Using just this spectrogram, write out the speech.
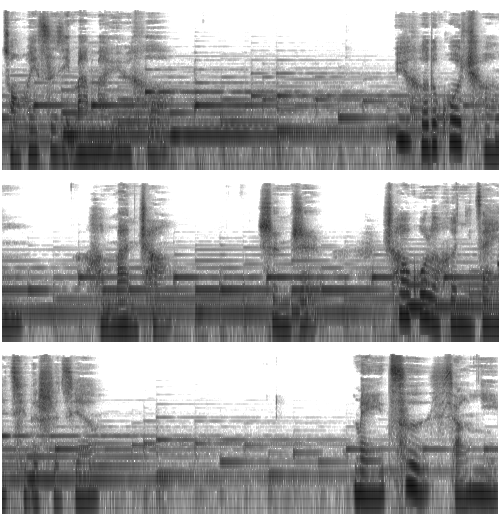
总会自己慢慢愈合。愈合的过程。很漫长，甚至超过了和你在一起的时间。每一次想你，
